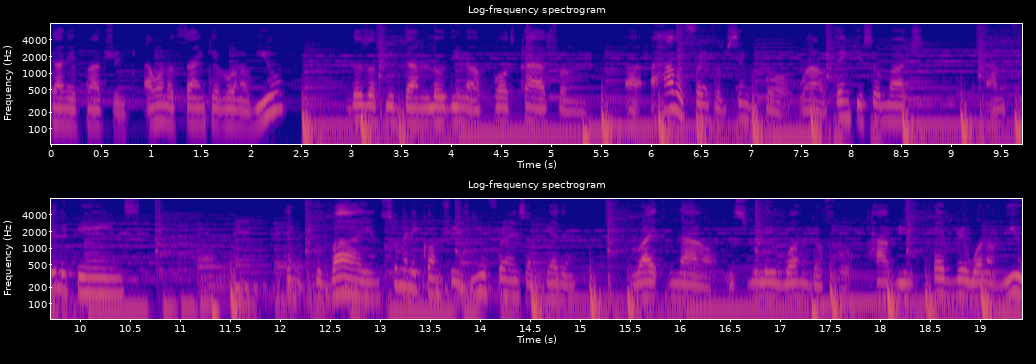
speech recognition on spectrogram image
Daniel Patrick. I want to thank every one of you, those of you downloading our podcast from. Uh, I have a friend from Singapore. Wow, thank you so much. Um, Philippines, um, I think Dubai, and so many countries. New friends I'm getting right now. It's really wonderful having every one of you.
